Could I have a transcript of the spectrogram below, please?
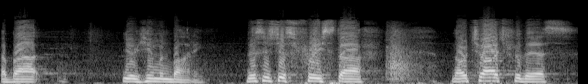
about your human body. This is just free stuff. No charge for this.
